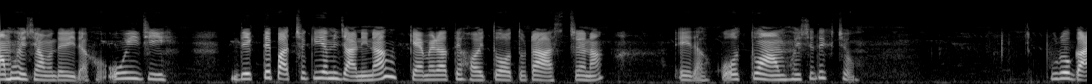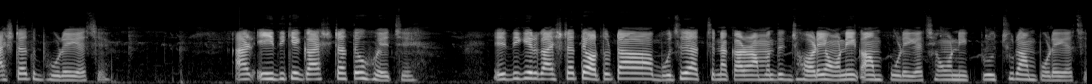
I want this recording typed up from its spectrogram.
আম হয়েছে আমাদের এই দেখো। ওই যে, দেখতে পাচ্ছ কি আমি জানি না, ক্যামেরাতে হয়তো অতটা আসছে না। এই দেখো কত আম হয়েছে দেখছ? পুরো গাছটাতে ভরে গেছে। আর এই দিকে গাছটাতেও হয়েছে। এদিকের গাছটাতে অতটা বোঝা যাচ্ছে না, কারণ আমাদের ঝড়ে অনেক আম পড়ে গেছে, অনেক, প্রচুর আম পড়ে গেছে।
